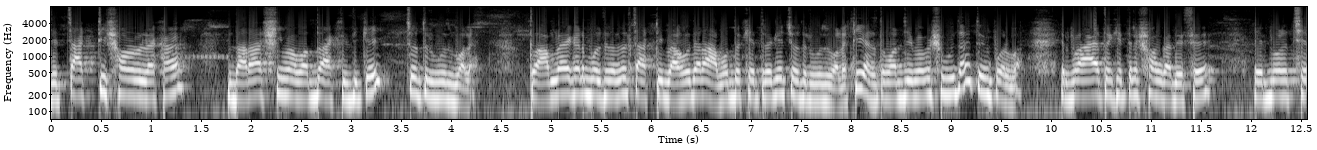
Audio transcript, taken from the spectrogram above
যে চারটি সরলরেখা দ্বারা সীমাবদ্ধ আকৃতিকেই চতুর্ভুজ বলে। তো আমরা এখানে বলছিলাম যে চারটি বাহু দ্বারা আবদ্ধ ক্ষেত্রকে চতুর্ভুজ বলে। ঠিক আছে? তোমার যেভাবে সুবিধা হয় তুমি পড়বা। এরপর আয়তক্ষেত্রের সংজ্ঞা দিয়েছে। এরপর হচ্ছে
